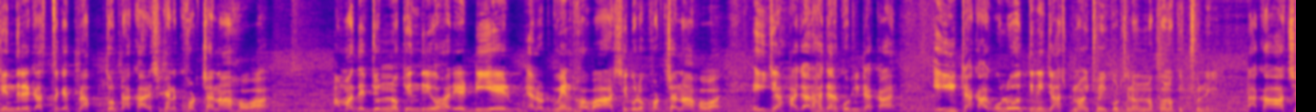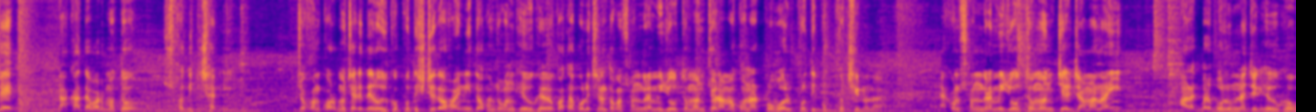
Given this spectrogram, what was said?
কেন্দ্রের কাছ থেকে প্রাপ্ত টাকার সেখানে খরচা না হওয়া আমাদের জন্য কেন্দ্রীয় হারে ডিএর অ্যালটমেন্ট হওয়া, সেগুলো খরচা না হওয়া, এই যে হাজার হাজার কোটি টাকা, এই টাকাগুলো তিনি জাস্ট নয় ছয় করছেন, অন্য কোনো কিছু নেই। টাকা আছে, টাকা দেওয়ার মতো সদিচ্ছা নেই। যখন কর্মচারীদের ঐক্য প্রতিষ্ঠিত হয়নি, তখন যখন ঘেউ ঘেউ কথা বলেছিলেন, তখন সংগ্রামী যৌথ মঞ্চ নামক ওনার প্রবল প্রতিপক্ষ ছিল না। এখন সংগ্রামী যৌথ মঞ্চের জামানাই আর একবার বলুন না যে ঘেউ ঘেউ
